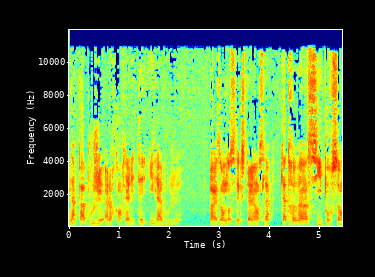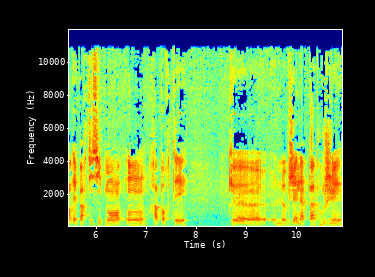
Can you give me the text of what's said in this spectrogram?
n'a pas bougé, alors qu'en réalité il a bougé. Par exemple, dans cette expérience-là, 86% des participants ont rapporté que l'objet n'a pas bougé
